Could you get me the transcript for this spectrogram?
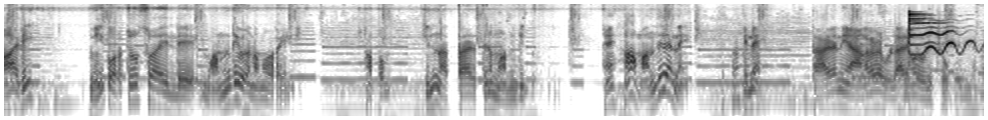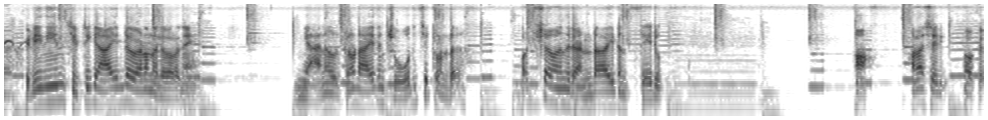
ആടി നീ കുറച്ച് ദിവസമായില്ലേ മന്തി വേണമെന്ന് പറയുന്നു. അപ്പം ഇന്ന് അത്താഴത്തിന് മന്തി. ഏ ആ മന്തി തന്നെ. പിന്നെ താഴെ നീ ഞങ്ങളുടെ പിള്ളേരെ കൂടെ വിളിച്ചു. എടി നീ ചിട്ടിക്ക് ആയിരം രൂപ വേണമെന്നല്ലേ പറഞ്ഞേ? ഞാൻ ഒരുത്തനോട് ആയിരം ചോദിച്ചിട്ടുണ്ട്. പക്ഷെ അവന് രണ്ടായിരം തരും. ആ എന്നാ ശരി. ഓക്കെ.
